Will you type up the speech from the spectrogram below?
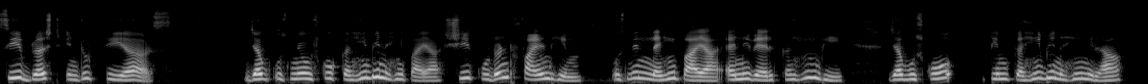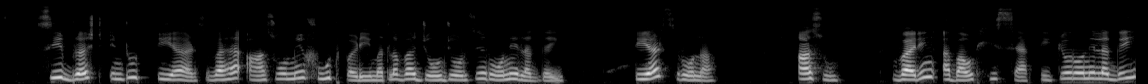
she burst into tears जब उसने उसको कहीं भी नहीं पाया शी कूडेंट फाइंड हिम उसने नहीं पाया एनी वेयर कहीं भी. जब उसको टिम कहीं भी नहीं मिला सी ब्रस्ट इंटू टीयर्स। वह आंसुओं में फूट पड़ी मतलब वह ज़ोर ज़ोर से रोने लग गई। टीयर्स, रोना। आँसू। Worrying about his safety. क्यों रोने लग गई?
